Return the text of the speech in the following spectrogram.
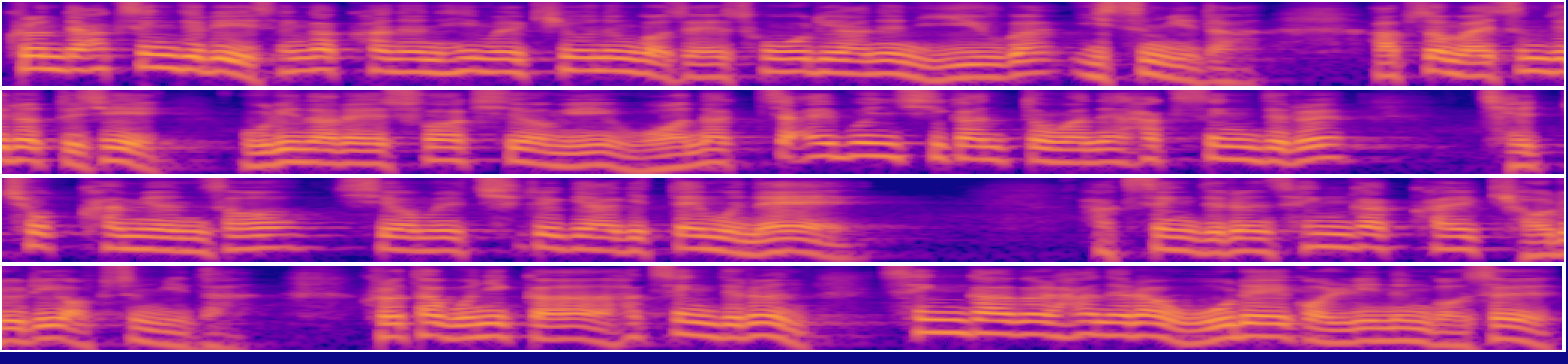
그런데 학생들이 생각하는 힘을 키우는 것에 소홀히 하는 이유가 있습니다. 앞서 말씀드렸듯이 우리나라의 수학 시험이 워낙 짧은 시간 동안에 학생들을 재촉하면서 시험을 치르게 하기 때문에 학생들은 생각할 겨를이 없습니다. 그렇다 보니까 학생들은 생각을 하느라 오래 걸리는 것을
